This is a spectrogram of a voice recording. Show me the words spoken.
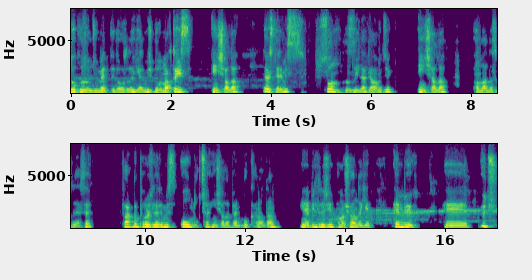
Dokuzuncu metne de orada da gelmiş bulunmaktayız. İnşallah derslerimiz son hızıyla devam edecek. İnşallah Allah nasip ederse. Farklı projelerimiz oldukça inşallah ben bu kanaldan yine bildireceğim ama şu andaki en büyük e, üç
